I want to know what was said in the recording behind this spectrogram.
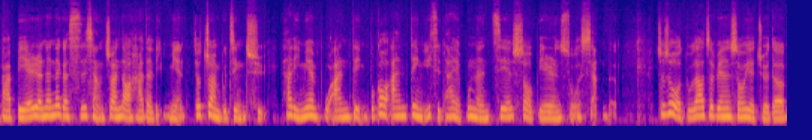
把别人的那个思想转到他的里面，就转不进去。他里面不安定，不够安定，因此他也不能接受别人所想的。就是我读到这边的时候，也觉得。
